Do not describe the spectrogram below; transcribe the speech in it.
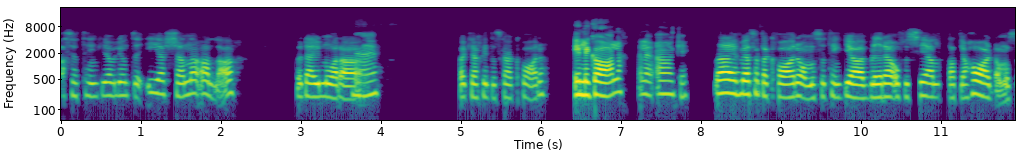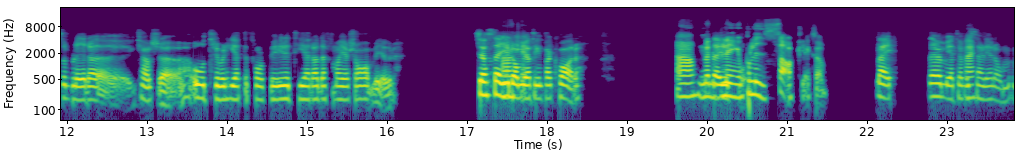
Alltså jag tänker, jag vill ju inte erkänna alla. För det är ju några Nej. jag kanske inte ska ha kvar. Illegala? Eller, ja, okej. Nej, men jag ska inte ha kvar dem. Så tänker jag, blir det officiellt att jag har dem så blir det kanske otrevligheter. Folk blir irriterade för man gör sig av med djur. Så jag säger Ah, dem jag tänkte ha kvar. Ja, men det Det blir ingen polissak liksom? Nej, det är mer att jag vill Nej. sälja dem.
